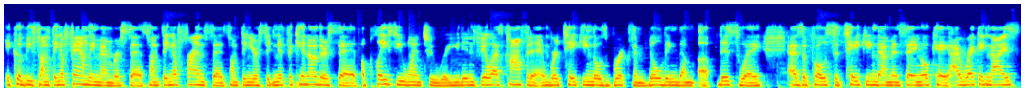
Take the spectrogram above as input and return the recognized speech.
it could be something a family member said, something a friend said, something your significant other said, a place you went to where you didn't feel as confident. And we're taking those bricks and building them up this way, as opposed to taking them and saying, okay, I recognize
